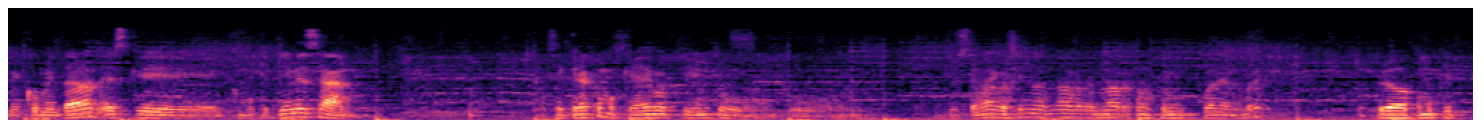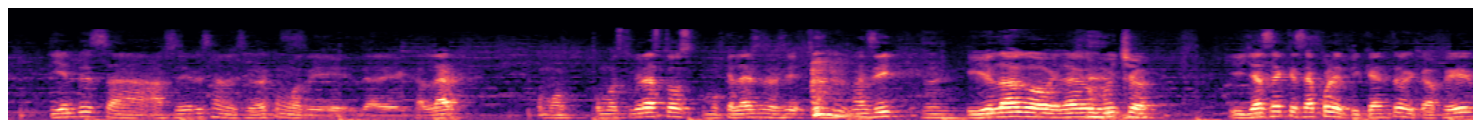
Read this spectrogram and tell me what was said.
me comentaron, es que como que tienes a, se crea como que algo aquí en tu, en tu, sistema, algo así, no, no, no reconozco cuál es el nombre pero como que tiendes a hacer esa necesidad como de, de jalar como como estuvieras tos como que la haces así así y yo lo hago y lo hago mucho. Y ya sé que sea por el picante del café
